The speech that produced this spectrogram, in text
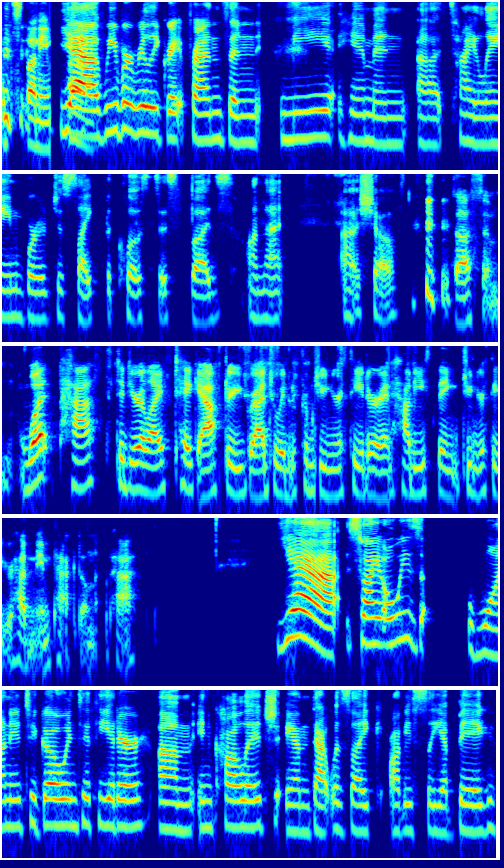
It's funny. Yeah we were really great friends and me him and uh, ty lane were just like the closest buds on that uh, show. That's awesome. What path did your life take after you graduated from junior theater, and how do you think junior theater had an impact on that path? Yeah, so I always wanted to go into theater um, in college, and that was like obviously a big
